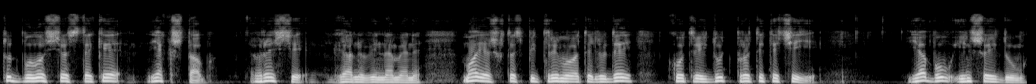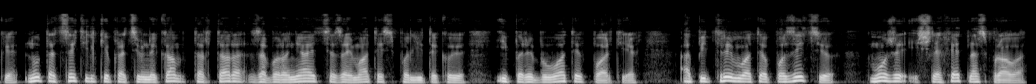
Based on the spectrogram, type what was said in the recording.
Тут було щось таке, як штаб. Врешті, глянув він на мене, маєш хтось підтримувати людей, котрі йдуть проти течії. Я був іншої думки. Ну, та це тільки працівникам Тартара забороняється займатися політикою і перебувати в партіях, а підтримувати опозицію може і шляхетна справа.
